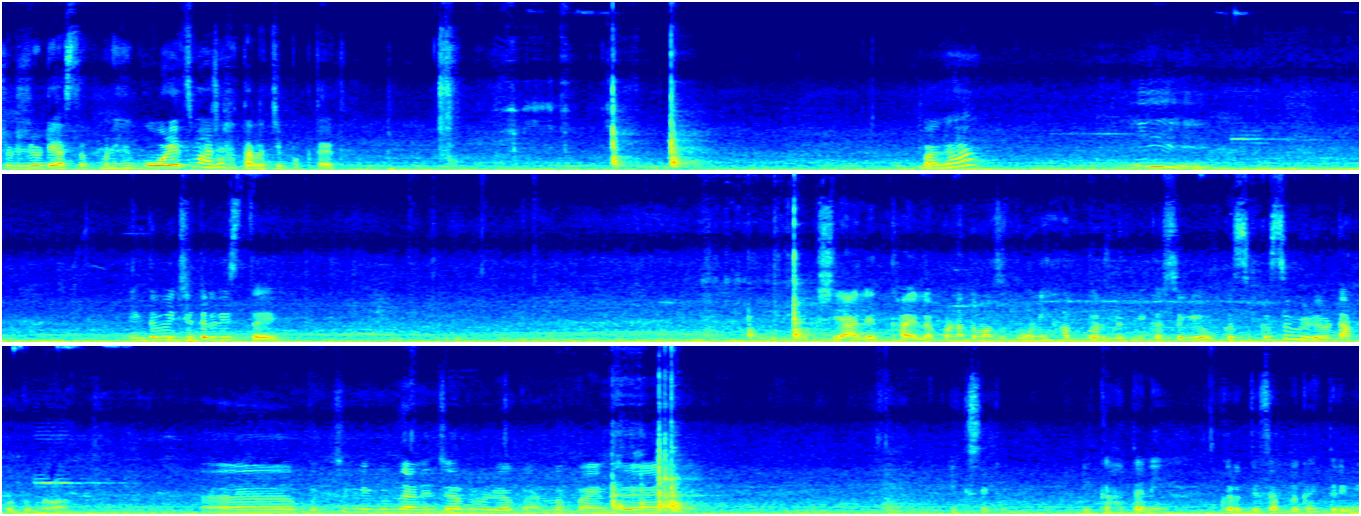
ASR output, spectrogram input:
छोटे छोटे असतात पण हे गोळेच माझ्या हाताला चिपकत आहेत बघा. एकदम विचित्र दिसतंय. पक्षी आलेत खायला पण आता माझं दोन्ही हात भरलेत. मी कसं घेऊ कसं कसं व्हिडिओ टाकू तुम्हाला? पक्षी निघून जाण्याच्या व्हिडिओ काढला पाहिजे. एक सेकंड एका हाताने करतेच आपलं काहीतरी मी.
